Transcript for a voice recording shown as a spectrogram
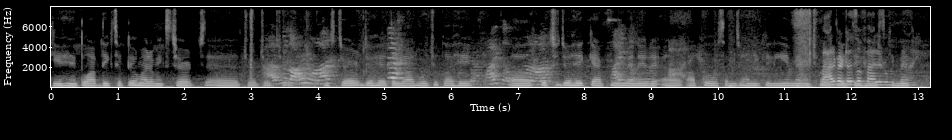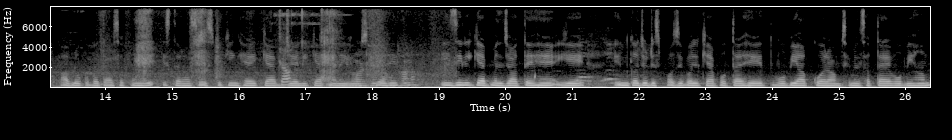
किए हैं तो आप देख सकते हो हमारा मिक्सचर जो जो जो मिक्सचर जो है तैयार हो चुका है। आ, कुछ जो है कैप में मैंने आ, आपको समझाने के लिए मैंने छोड़ दिए थे इसके मैं। आप लोगों को बता सकूँ ये इस तरह से स्टिकिंग है कैप जेली कैप मैंने यूज़ किया है। इजीली कैप मिल जाते हैं ये इनका जो डिस्पोजेबल कैप होता है वो भी आपको आराम से मिल सकता है वो भी हम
